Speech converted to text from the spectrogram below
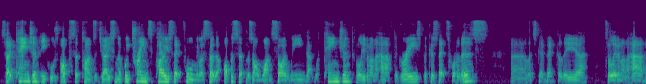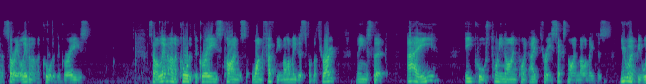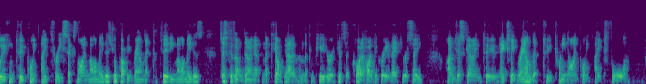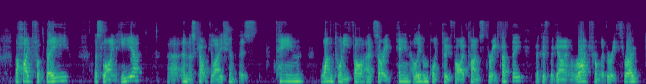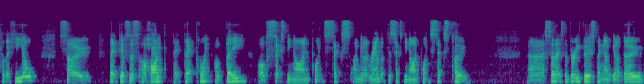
So tangent equals opposite times adjacent. If we transpose that formula so the opposite is on one side, we end up with tangent 11 and a half degrees because that's what it is. Uh, let's go back to there. It's 11 and a half, uh, sorry, 11 and a quarter degrees. So 11 and a quarter degrees times 150 millimeters for the throat means that A equals 29.8369 millimeters. You won't be working to 0.8369 millimeters. You'll probably round that to 30 millimeters. Just because I'm doing it in the, uh, in the computer, it gives it quite a high degree of accuracy. I'm just going to actually round it to 29.84. The height for B, this line here, uh, in this calculation is 10 125 uh, sorry 10 11.25 times 350 because we're going right from the very throat to the heel. So that gives us a height at that point of B of 69.6 I'm going to round it to 69.62 uh, so that's the very first thing I'm going to do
